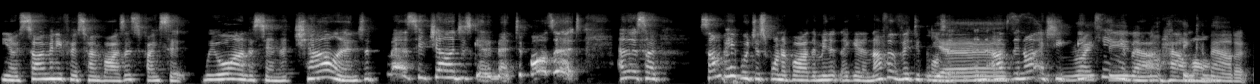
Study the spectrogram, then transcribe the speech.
you know so many first home buyers let's face it we all understand the challenge the massive challenge is getting that deposit and it's like some people just want to buy the minute they get enough of a deposit yes, and uh, they're not actually right thinking about how think long. about it.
